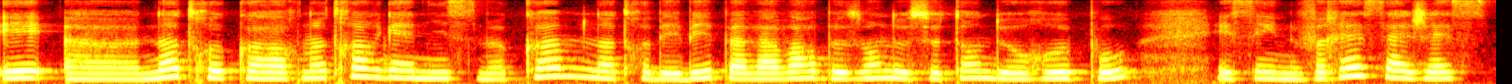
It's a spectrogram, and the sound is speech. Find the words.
et euh, notre corps, notre organisme, comme notre bébé, peuvent avoir besoin de ce temps de repos. Et c'est une vraie sagesse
